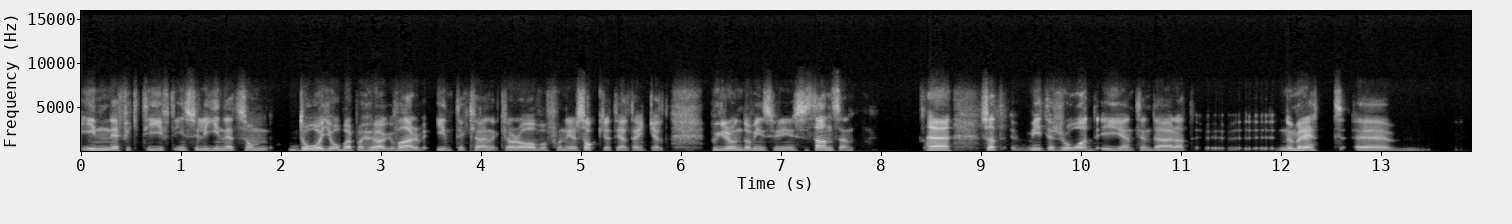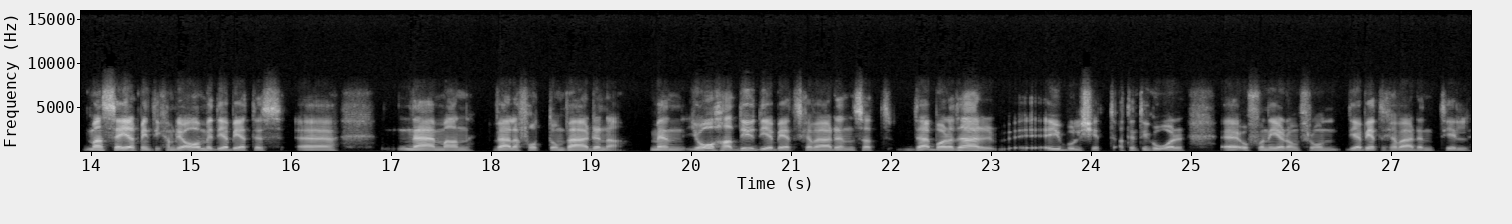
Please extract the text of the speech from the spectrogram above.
ineffektivt insulinet som då jobbar på högvarv inte klarar av att få ner sockret helt enkelt på grund av insulinresistansen. Eh, så att mitt råd är egentligen där att eh, nummer ett, eh, man säger att man inte kan bli av med diabetes när man väl har fått de värdena. Men jag hade ju diabetiska värden så att där, bara där är ju bullshit att det inte går att få ner dem från diabetiska värden till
